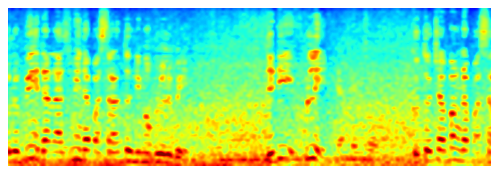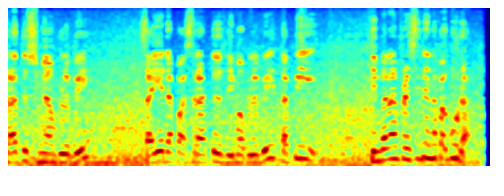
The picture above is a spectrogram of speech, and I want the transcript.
lebih dan Azmi dapat 150 lebih. Jadi pelik. Ketua cabang dapat 190 lebih, saya dapat 150 lebih tapi timbalan presiden dapat kurang.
